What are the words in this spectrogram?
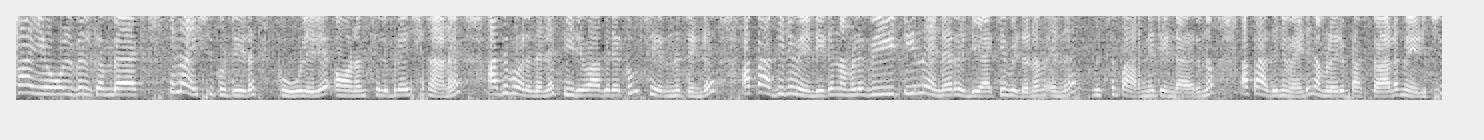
ഹായ് ഓൾ വെൽക്കം ബാക്ക് ഇന്ന് ഐശുക്കുട്ടിയുടെ സ്കൂളിൽ ഓണം സെലിബ്രേഷൻ ആണ്. അതുപോലെ തന്നെ തിരുവാതിരക്കും ചേർന്നിട്ടുണ്ട്. അപ്പോൾ അതിന് വേണ്ടിയിട്ട് നമ്മൾ വീട്ടിൽ നിന്ന് തന്നെ റെഡിയാക്കി വിടണം എന്ന് മിസ്സ് പറഞ്ഞിട്ടുണ്ടായിരുന്നു. അപ്പോൾ അതിന് വേണ്ടി നമ്മളൊരു പട്ടാട മേടിച്ചു.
